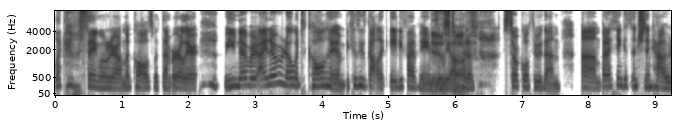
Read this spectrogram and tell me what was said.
like I was saying when we were on the calls with them earlier, you never I never know what to call him because he's got like 85 names It and we all kind of circle through them. Um, but I think it's interesting how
